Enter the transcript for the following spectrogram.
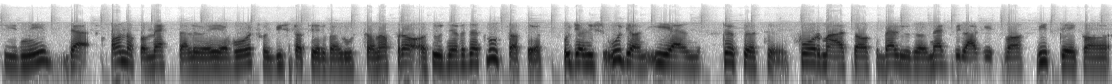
szídni, de annak a megfelelője volt, hogy visszatérve a Luca napra, az úgynevezett Luca tök. Ugyanis ugyanilyen tököt formáltak, belülről megvilágítva, vitték a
